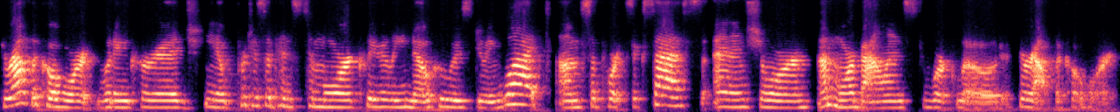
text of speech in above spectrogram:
throughout the cohort would encourage, you know, participants to more clearly know who is doing what, um, support success, and ensure a more balanced workload throughout the cohort.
